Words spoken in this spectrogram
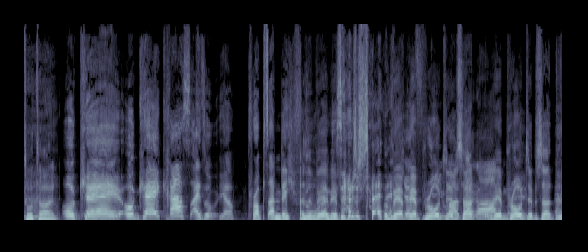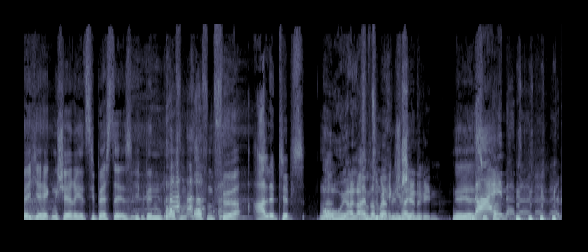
Total. Okay, okay, krass. Also, ja, Props an dich, Flo. Also wer, an wer, dieser Stelle. wer, wer Pro-Tipps hat, wer. Pro-Tipps hat, welche Heckenschere jetzt die beste ist, ich bin offen, offen für alle Tipps. ne? Oh ja, lass Einfach uns über Heckenscheren reden. Ja, ja, Nein, super. nein, nein, nein, nein,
